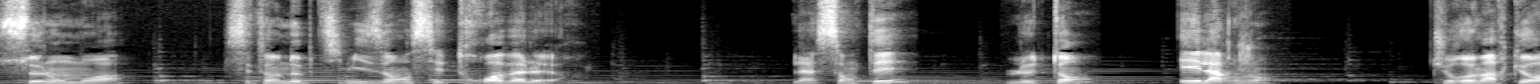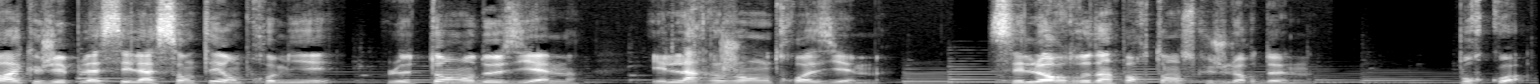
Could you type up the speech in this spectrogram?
selon moi, c'est en optimisant ces trois valeurs. La santé, le temps et l'argent. Tu remarqueras que j'ai placé la santé en premier, le temps en deuxième et l'argent en troisième. C'est l'ordre d'importance que je leur donne. Pourquoi?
